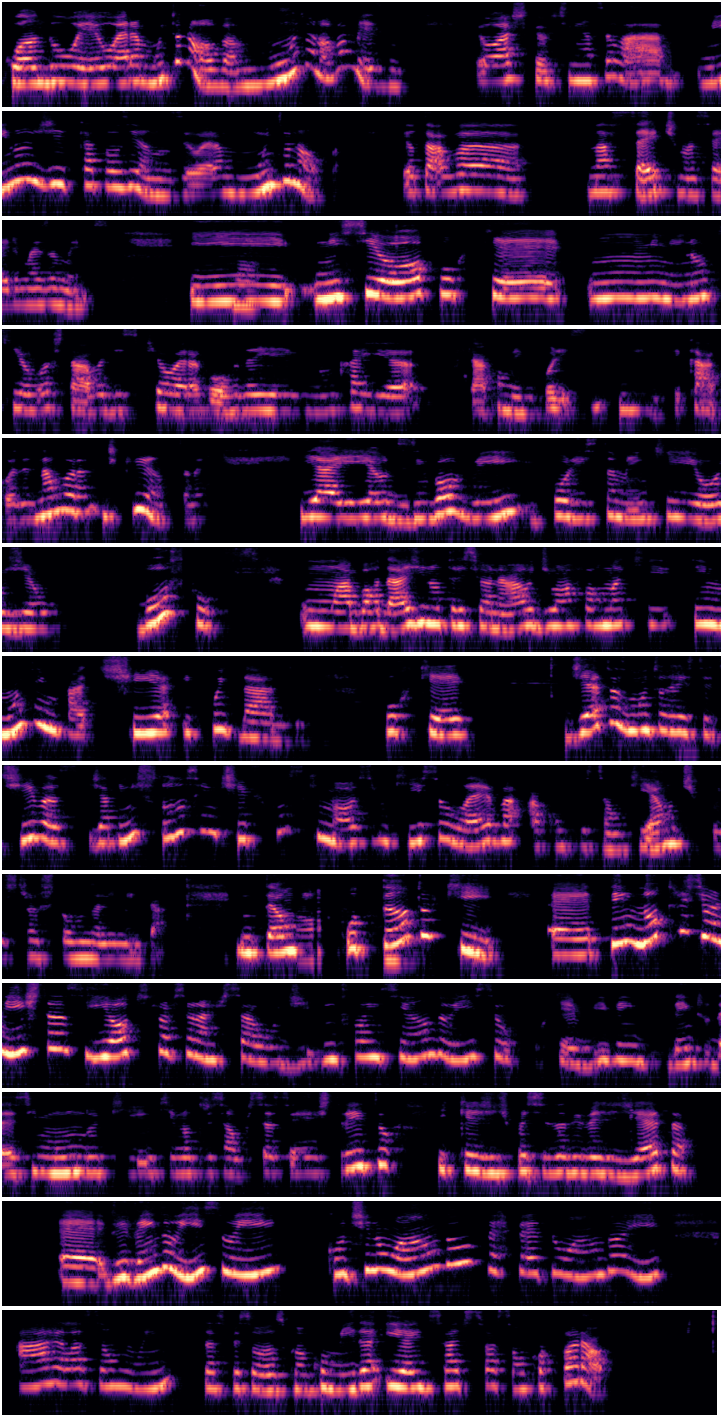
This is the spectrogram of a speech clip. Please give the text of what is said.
quando eu era muito nova, muito nova mesmo. Eu acho que eu tinha, sei lá, menos de 14 anos, eu era muito nova. Eu estava na sétima série, mais ou menos. E iniciou porque um menino que eu gostava disse que eu era gorda e ele nunca ia ficar comigo por isso. Enfim, ficar coisa de namorado de criança, né? E aí eu desenvolvi, e por isso também que hoje eu busco uma abordagem nutricional de uma forma que tem muita empatia e cuidado, porque dietas muito restritivas já tem estudos científicos que mostram que isso leva à compulsão, que é um tipo de transtorno alimentar. Então, o tanto que é, tem nutricionistas e outros profissionais de saúde influenciando isso, porque vivem dentro desse mundo que, em que nutrição precisa ser restrito e que a gente precisa viver de dieta, é, vivendo isso e continuando, perpetuando aí a relação ruim das pessoas com a comida e a insatisfação corporal.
